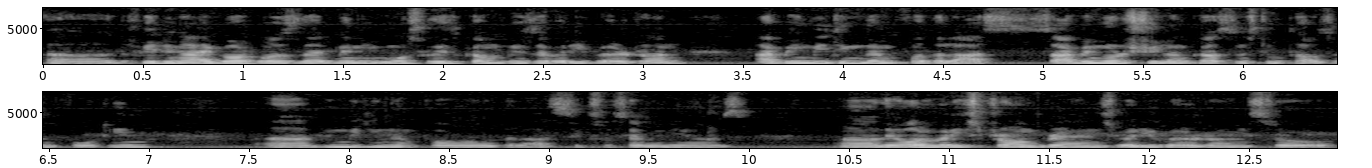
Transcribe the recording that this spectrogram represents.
the feeling I got was that many most of these companies are very well run. I've been meeting them for the last. So I've been going to Sri Lanka since 2014. I've been meeting them for the last six or seven years. they're all very strong brands, very well run. So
